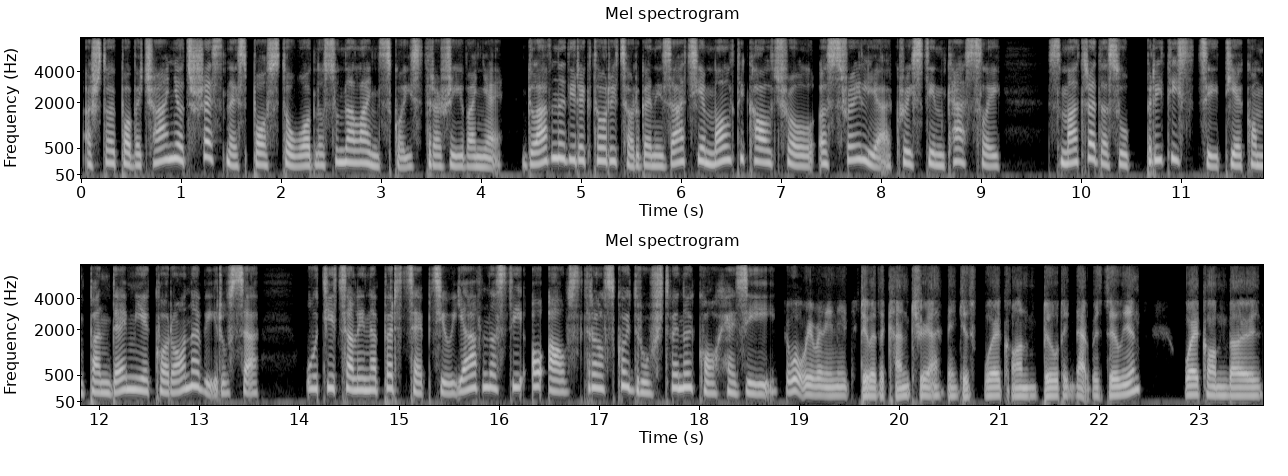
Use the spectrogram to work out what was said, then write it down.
a što je povećanje od 16% u odnosu na lanjsko istraživanje. Glavna direktorica organizacije Multicultural Australia, Christine Casley, smatra da su pritisci tijekom pandemije koronavirusa utjecali na percepciju javnosti o australskoj društvenoj koheziji. What we really need to do as a country, I think, is work on building that resilience, work on those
